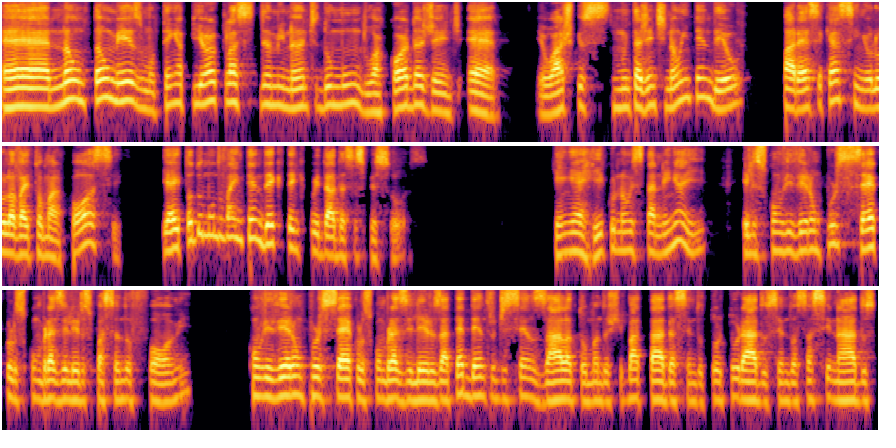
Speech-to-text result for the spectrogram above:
É, não tão mesmo, tem a pior classe dominante do mundo, acorda a gente. É, eu acho que muita gente não entendeu. Parece que é assim: o Lula vai tomar posse e aí todo mundo vai entender que tem que cuidar dessas pessoas. Quem é rico não está nem aí. Eles conviveram por séculos com brasileiros passando fome, conviveram por séculos com brasileiros até dentro de senzala, tomando chibatada, sendo torturados, sendo assassinados.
